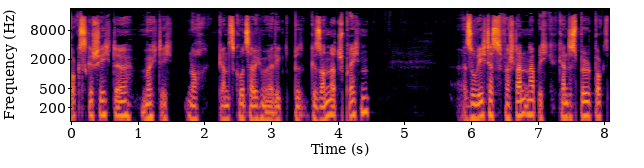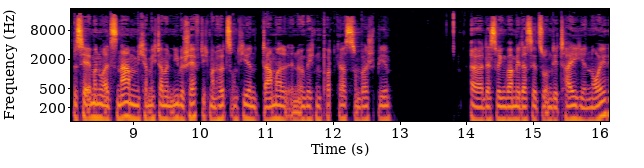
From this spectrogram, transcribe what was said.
Box Geschichte möchte ich noch ganz kurz, habe ich mir überlegt, gesondert sprechen. So wie ich das verstanden habe, ich kannte Spirit Box bisher immer nur als Namen. Ich habe mich damit nie beschäftigt. Man hört es und hier und da mal in irgendwelchen Podcasts zum Beispiel. Äh, deswegen war mir das jetzt so im Detail hier neu.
